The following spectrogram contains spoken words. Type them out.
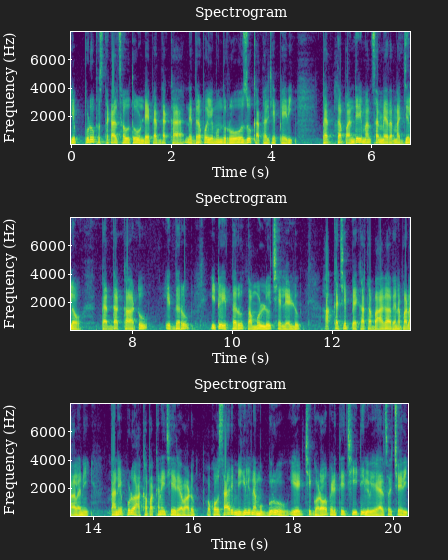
ఎప్పుడూ పుస్తకాలు చదువుతూ ఉండే పెద్దక్క నిద్రపోయే ముందు రోజు కథలు చెప్పేది. పెద్ద పందిరి మంచం మీద మధ్యలో పెద్దక్క అటు ఇద్దరు ఇటు ఇద్దరు తమ్ముళ్ళు చెల్లెళ్ళు. అక్క చెప్పే కథ బాగా వినపడాలని తనెప్పుడు అక్కపక్కనే చేరేవాడు. ఒక్కోసారి మిగిలిన ముగ్గురు ఏడ్చి గొడవ పెడితే చీటీలు వేయాల్సి వచ్చేది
